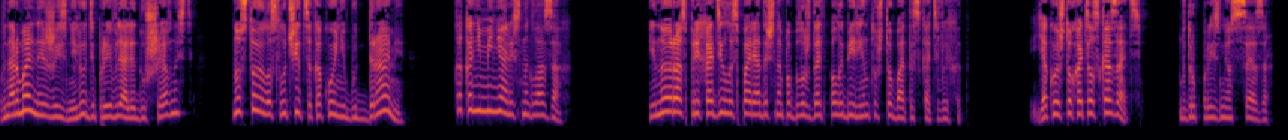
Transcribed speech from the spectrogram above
В нормальной жизни люди проявляли душевность, но стоило случиться какой-нибудь драме, как они менялись на глазах. Иной раз приходилось порядочно поблуждать по лабиринту, чтобы отыскать выход. «Я кое-что хотел сказать», — вдруг произнес Цезарь.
